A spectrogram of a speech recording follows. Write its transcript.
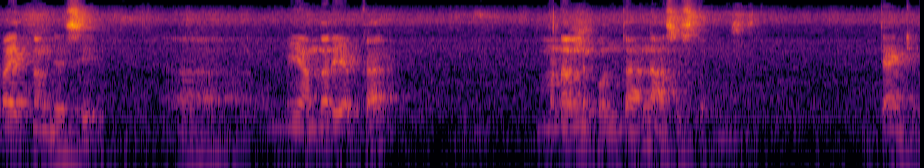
ప్రయత్నం చేసి మీ అందరి యొక్క మనల్ని పొందుతారని ఆశిస్తున్నాను. థ్యాంక్ యూ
